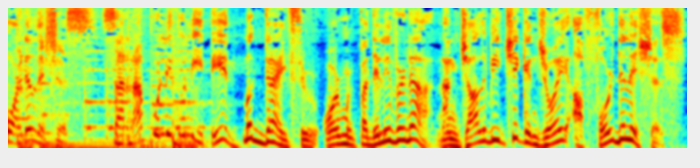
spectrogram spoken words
4 delicious. Sarap ulit-ulitin. Mag-drive-thru or magpa-deliver na ng Jollibee Chickenjoy of 4 Delicious.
